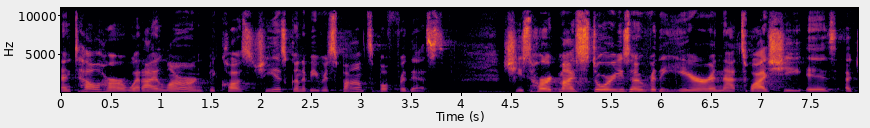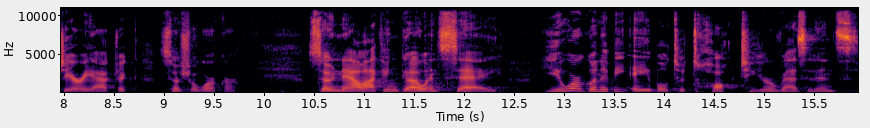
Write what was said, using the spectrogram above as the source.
and tell her what I learned because she is going to be responsible for this. She's heard my stories over the year, and that's why she is a geriatric social worker. So now I can go and say, you are going to be able to talk to your residents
